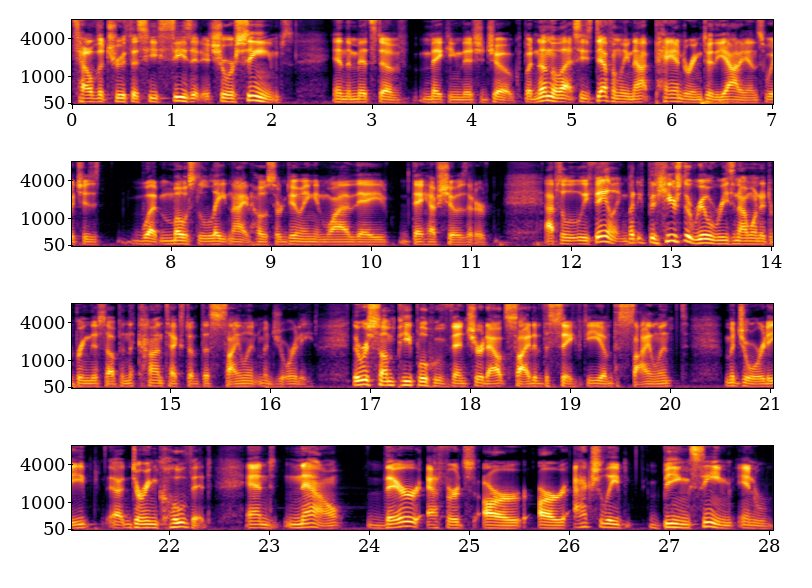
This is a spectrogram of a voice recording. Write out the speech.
tell the truth as he sees it. It sure seems in the midst of making this joke. But nonetheless, he's definitely not pandering to the audience, which is what most late night hosts are doing and why they they have shows that are absolutely failing. But but here's the real reason I wanted to bring this up in the context of the silent majority. There were some people who ventured outside of the safety of the silent majority uh, during COVID, and now their efforts are are actually being seen in,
